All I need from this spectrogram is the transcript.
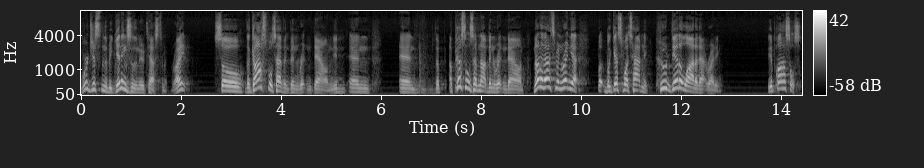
we're just in the beginnings of the New Testament, right? So the Gospels haven't been written down, and, and the epistles have not been written down. None of that's been written yet. But, but guess what's happening? Who did a lot of that writing? The apostles.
